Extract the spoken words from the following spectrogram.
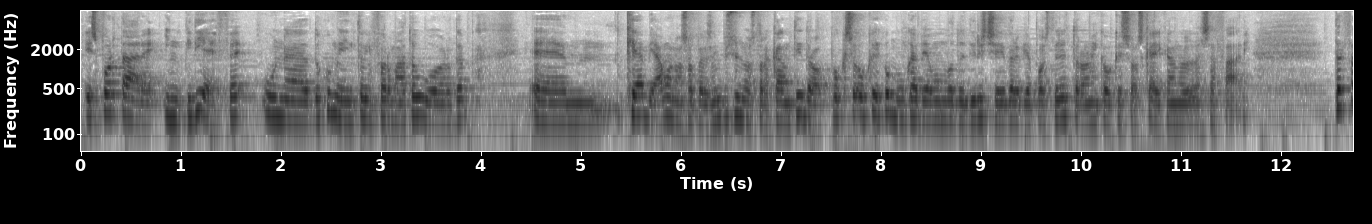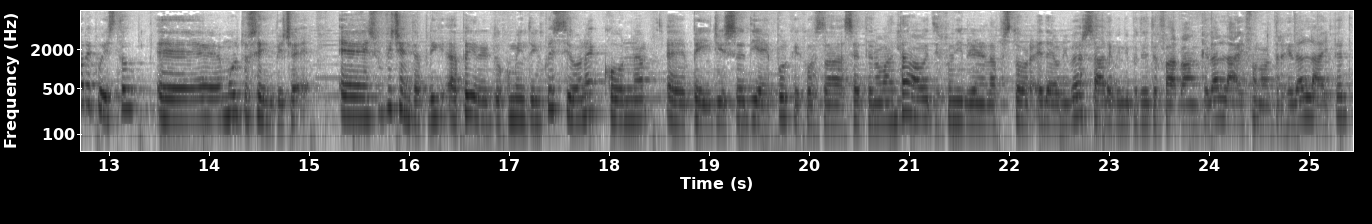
esportare in PDF un documento in formato Word ehm, che abbiamo, non so, per esempio sul nostro account di Dropbox o che comunque abbiamo modo di ricevere via posta elettronica o che so, scaricandolo da Safari. Per fare questo è molto semplice, è sufficiente aprire il documento in questione con eh, Pages di Apple che costa 7,99, è disponibile nell'App Store ed è universale, quindi potete farlo anche dall'iPhone oltre che dall'iPad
